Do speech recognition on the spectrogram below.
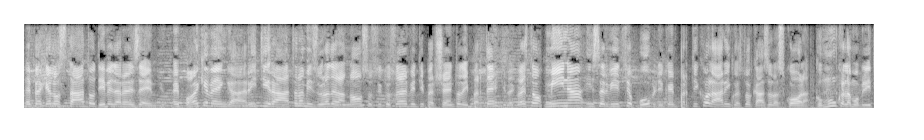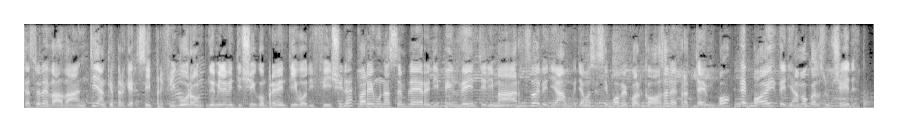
e perché lo Stato deve dare l'esempio e poi che venga ritirata la misura della non sostituzione del 20% dei partenti, perché questo mina il servizio pubblico, in particolare in questo caso la scuola. Comunque la mobilitazione va avanti, anche perché si prefigura un 2025 un preventivo difficile. Faremo un'assemblea RDP il 20 di marzo e vediamo, vediamo se si muove qualcosa nel frattempo e poi vediamo cosa succede.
